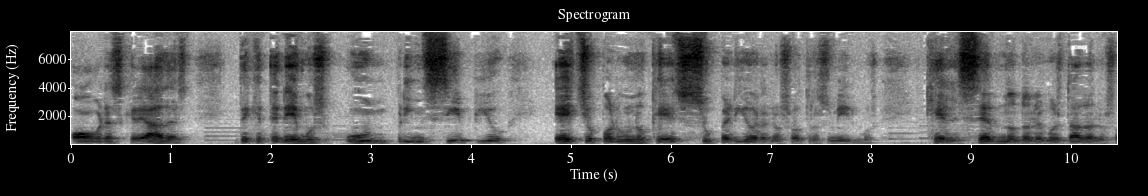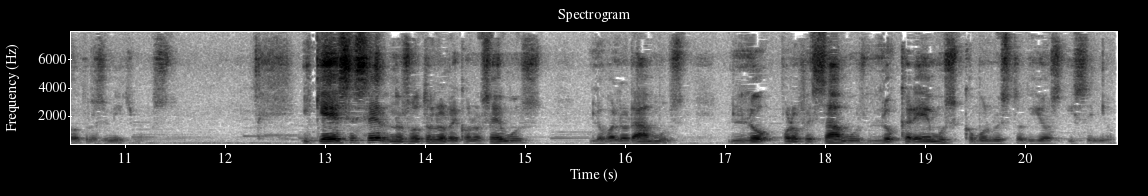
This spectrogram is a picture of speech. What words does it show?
obras creadas, de que tenemos un principio hecho por uno que es superior a nosotros mismos, que el ser no nos lo hemos dado a nosotros mismos y que ese ser nosotros lo reconocemos, lo valoramos, lo profesamos, lo creemos como nuestro Dios y Señor.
